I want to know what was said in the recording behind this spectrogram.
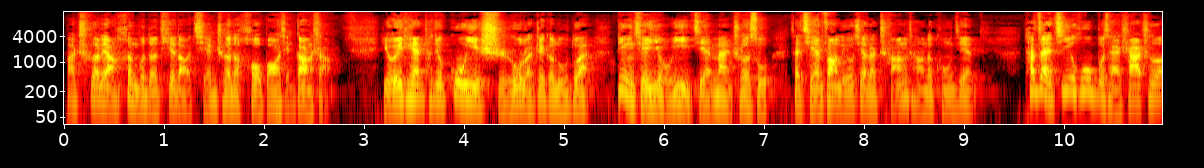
把车辆恨不得贴到前车的后保险杠上。有一天，他就故意驶入了这个路段，并且有意减慢车速，在前方留下了长长的空间。他在几乎不踩刹车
